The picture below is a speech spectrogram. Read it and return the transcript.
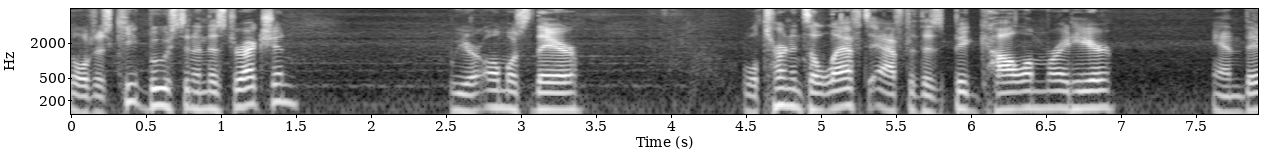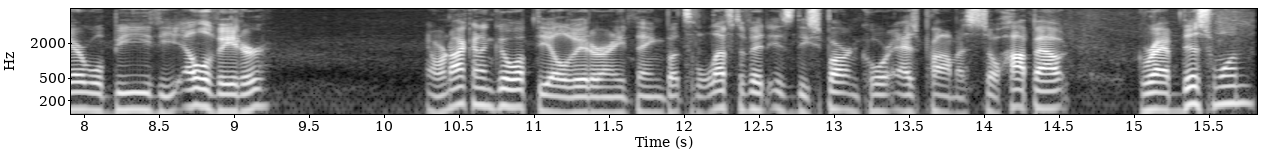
So we'll just keep boosting in this direction. We are almost there. We'll turn into left after this big column right here. And there will be the elevator. And we're not going to go up the elevator or anything, but to the left of it is the Spartan core as promised. So hop out grab this one,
